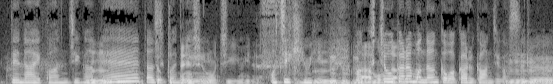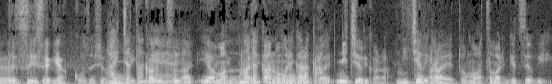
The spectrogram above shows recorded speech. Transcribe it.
てない感じがね、うん、確かに。ちょっとテンション落ち気味です。落ち気味。うん、まあ、口調からもなんかわかる感じがする。で、水星逆行でしょ？入っちゃったね。1ヶ月な、い？や、まだ、まだか、これからか。日曜日から。日曜日から。えっ、と、まあ、つまり月曜日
